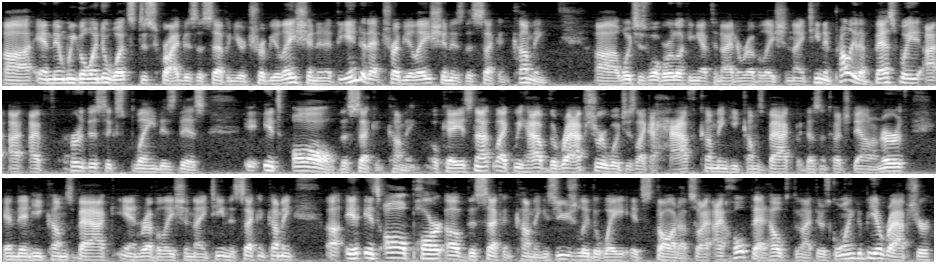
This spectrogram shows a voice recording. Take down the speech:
Uh, and then we go into what's described as a seven year tribulation. And at the end of that tribulation is the second coming, uh, which is what we're looking at tonight in Revelation 19. And probably the best way I, have heard this explained is this it's all the second coming. Okay, it's not like we have the rapture, which is like a half coming. He comes back but doesn't touch down on earth, and then he comes back in Revelation 19, the second coming. Uh, it, it's all part of the second coming. Is usually the way it's thought of. So I, I hope that helps tonight. There's going to be a rapture.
